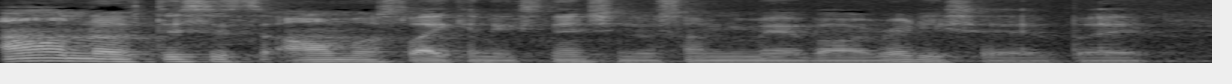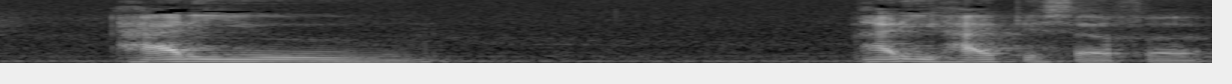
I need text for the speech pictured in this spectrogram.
I don't know if this is almost like an extension of something you may have already said, but how do you how do you hype yourself up?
